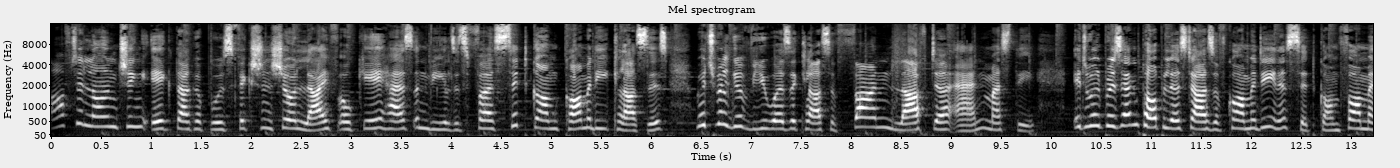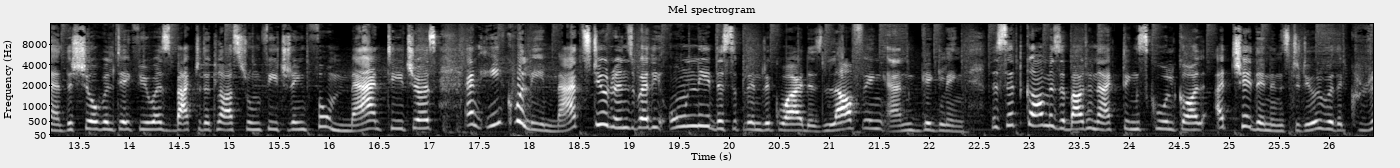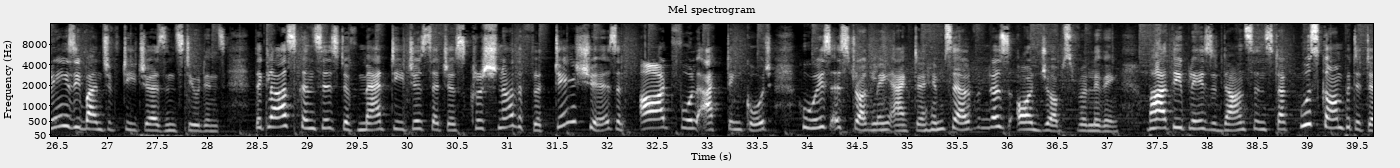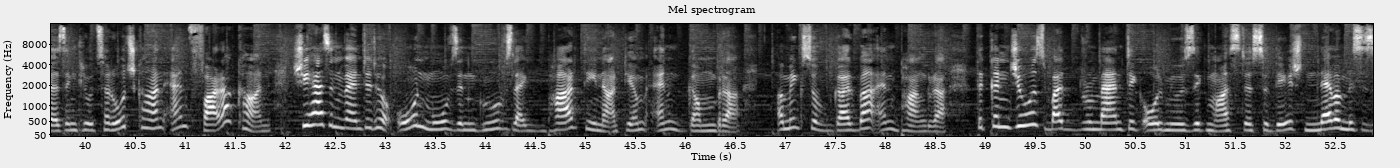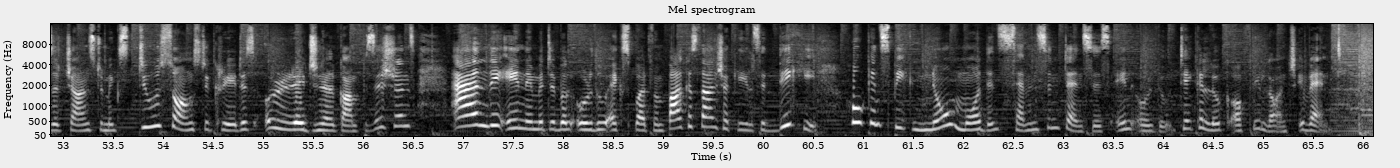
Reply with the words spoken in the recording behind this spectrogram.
After launching Ekta Kapoor's fiction show Life OK has unveiled its first sitcom comedy classes which will give viewers a class of fun, laughter and masti. It will present popular stars of comedy in a sitcom format. The show will take viewers back to the classroom featuring four mad teachers and equally mad students where the only discipline required is laughing and giggling. The sitcom is about an acting school called Achhe Din Institute with a crazy bunch of teachers and students. The class consists of mad teachers such as Krushna, the flirtatious and artful acting coach who is a struggling actor himself and does odd jobs for a living. Bharti plays a dance instructor whose competitors include Saroj Khan and Farah Khan. She has invented her own moves and grooves like Bharti Natyam and Gambra a mix of Garba and Bhangra. The conjures but romantic old music master Sudesh never misses a chance to mix two songs to create his original compositions. And the inimitable Urdu expert from Pakistan, Shakeel Siddiqui, who can speak no more than seven sentences in Urdu. Take a look of the launch event.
